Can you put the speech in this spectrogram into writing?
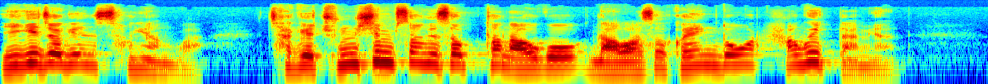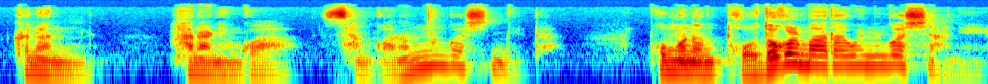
이기적인 성향과 자기 중심성에서부터 나오고 나와서 그 행동을 하고 있다면 그는 하나님과 상관없는 것입니다. 본문은 도덕을 말하고 있는 것이 아니에요.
